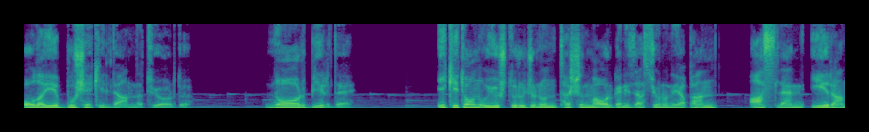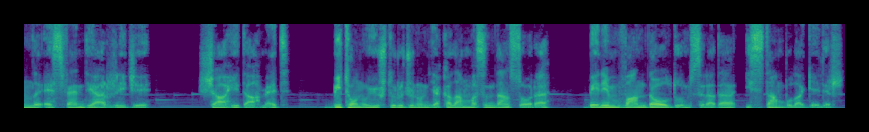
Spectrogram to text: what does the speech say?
olayı bu şekilde anlatıyordu. Nor 1'de. İki ton uyuşturucunun taşınma organizasyonunu yapan aslen İranlı Esfendiyar Rici, Şahit Ahmet, bir ton uyuşturucunun yakalanmasından sonra benim Van'da olduğum sırada İstanbul'a gelir.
